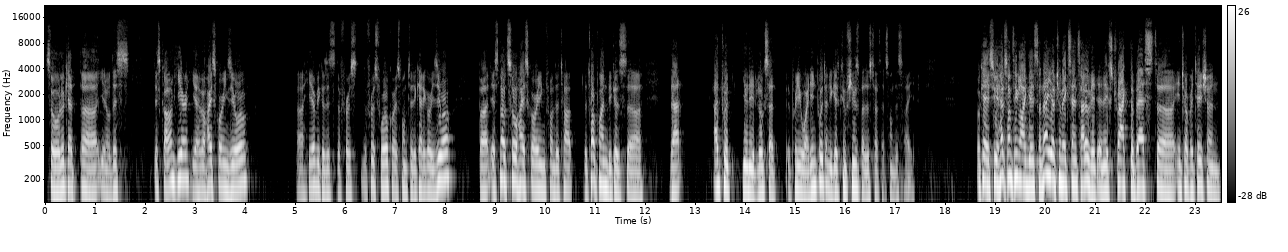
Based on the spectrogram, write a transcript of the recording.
so look at uh, you know this this column here. You have a high scoring zero uh, here because it's the first the first row corresponds to the category zero, but it's not so high scoring from the top the top one because uh, that output unit looks at a pretty wide input and it gets confused by the stuff that's on the side. Okay, so you have something like this, and now you have to make sense out of it and extract the best uh, interpretation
